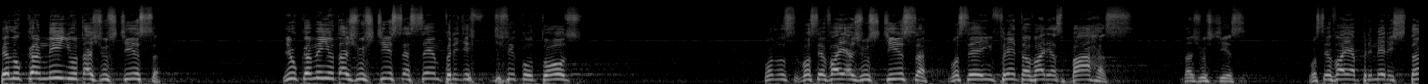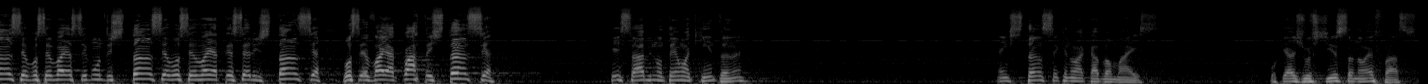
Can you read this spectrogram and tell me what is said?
pelo caminho da justiça. E o caminho da justiça é sempre dificultoso. Quando você vai à justiça, você enfrenta várias barras da justiça. Você vai à primeira instância, você vai à segunda instância, você vai à terceira instância, você vai à quarta instância. Quem sabe não tem uma quinta, né? É instância que não acaba mais. Porque a justiça não é fácil.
